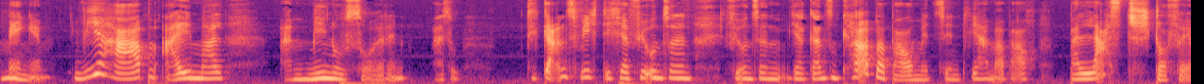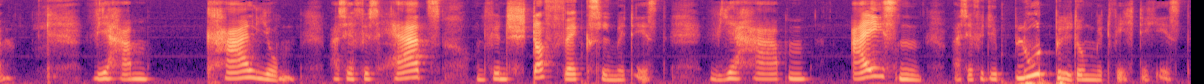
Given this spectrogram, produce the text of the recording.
Menge. Wir haben einmal Aminosäuren, also die ganz wichtig ja für unseren, für unseren ja, ganzen Körperbau mit sind. Wir haben aber auch Ballaststoffe. Wir haben Kalium, was ja fürs Herz und für den Stoffwechsel mit ist. Wir haben Eisen, was ja für die Blutbildung mit wichtig ist.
